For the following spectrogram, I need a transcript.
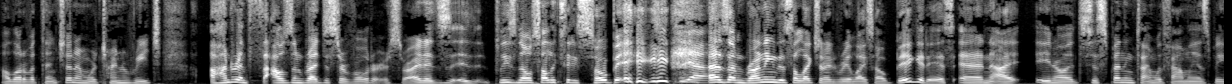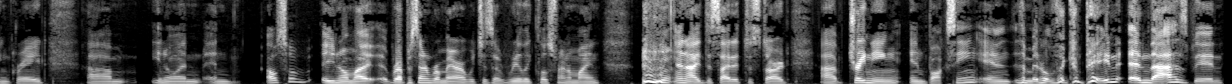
a lot of attention, and we're trying to reach 100,000 registered voters, right? It's, it, please know Salt Lake City is so big. Yeah. As I'm running this election, I realize how big it is. And I, you know, it's just spending time with family has been great. Um, you know, and, and also, you know, my Representative Romero, which is a really close friend of mine, and I decided to start uh, training in boxing in the middle of the campaign, and that has been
